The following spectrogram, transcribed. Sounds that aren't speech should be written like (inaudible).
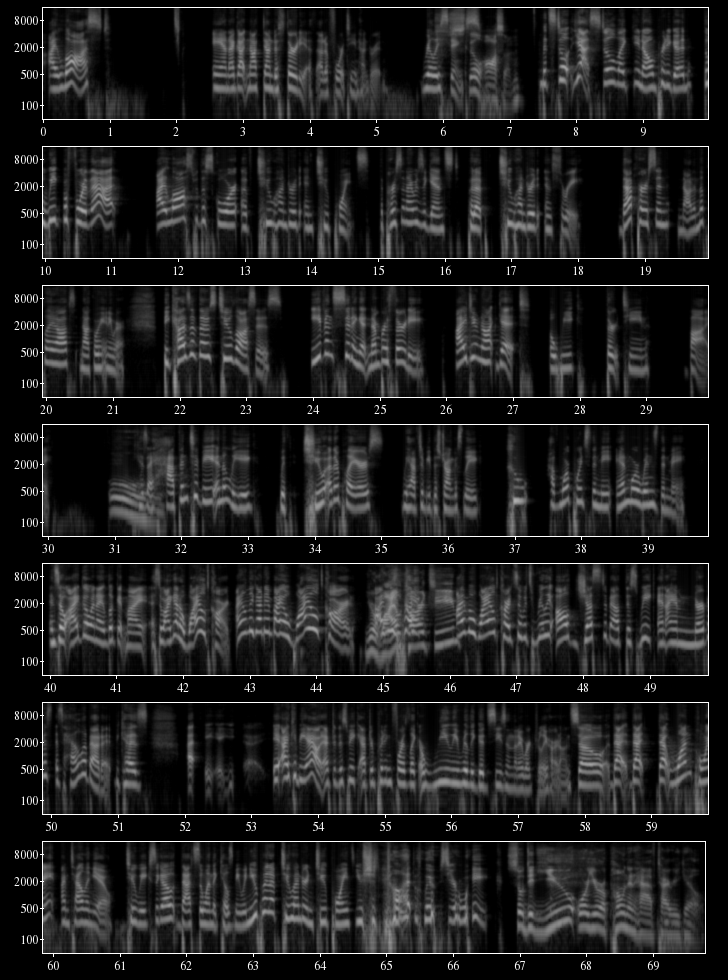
I lost, and I got knocked down to 30th out of 1400. Really stinks. Still awesome. But still, yeah, still like, you know, pretty good. The week before that, I lost with a score of 202 points. The person I was against put up 203. That person, not in the playoffs, not going anywhere. Because of those two losses, even sitting at number 30, I do not get a week 13 bye. Because I happen to be in a league with two other players. We have to be the strongest league who have more points than me and more wins than me. And so I go and I look at my so I got a wild card. I only got in by a wild card. You're a (laughs) I wild card like, team? I'm a wild card. So it's really all just about this week. And I am nervous as hell about it because uh, I, uh, I could be out after this week after putting forth like a really, really good season that I worked really hard on. So that that that one point, I'm telling you, two weeks ago, that's the one that kills me. When you put up 202 points, you should (laughs) not lose your week. So did you or your opponent have Tyreek Hill?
